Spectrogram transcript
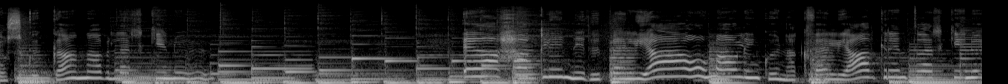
sjá skuggan af lerkinu. Eða hagli niður belja og málinguna kvelja af grindverkinu.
